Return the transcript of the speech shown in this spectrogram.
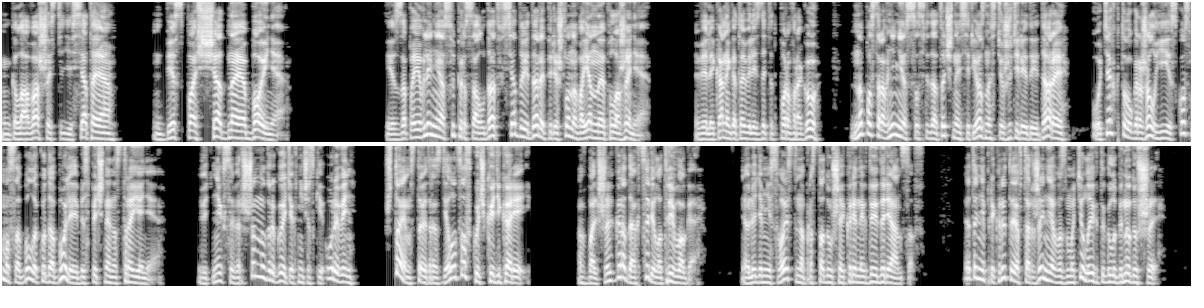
Глава 60. Беспощадная бойня. Из-за появления суперсолдат вся Дейдара перешла на военное положение. Великаны готовились дать отпор врагу, но по сравнению с сосредоточенной серьезностью жителей Дейдары, у тех, кто угрожал ей из космоса, было куда более беспечное настроение. Ведь у них совершенно другой технический уровень, что им стоит разделаться с кучкой дикарей. В больших городах царила тревога. Людям не свойственно простодушие коренных дейдерианцев. Это неприкрытое вторжение возмутило их до глубины души.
